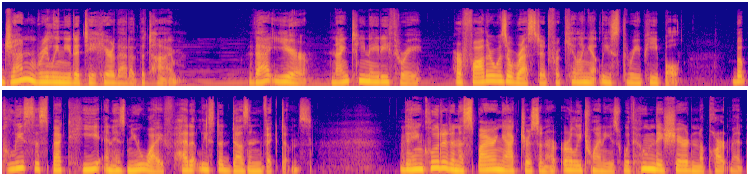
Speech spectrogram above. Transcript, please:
Jen really needed to hear that at the time. That year, 1983, her father was arrested for killing at least three people, but police suspect he and his new wife had at least a dozen victims. They included an aspiring actress in her early 20s with whom they shared an apartment.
